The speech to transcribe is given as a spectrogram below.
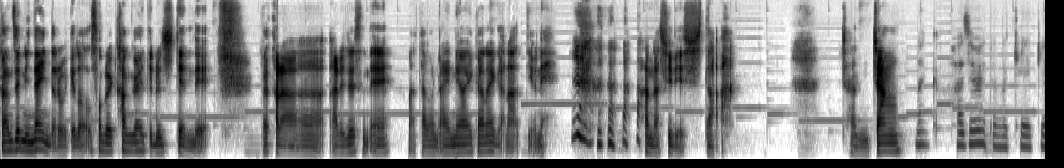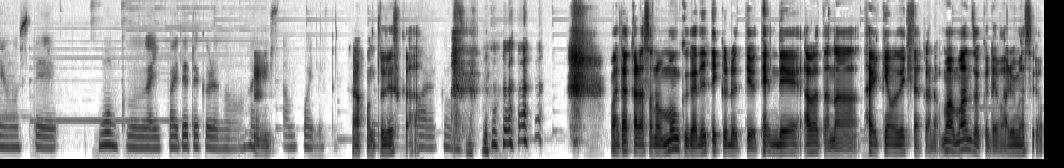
完全にないんだろうけどそれ考えてる時点で。だからあれですね。まあ多分来年は行かないかなっていうね 話でした。ちゃんちゃん。なんか初めての経験をして文句がいっぱい出てくるのは林さんっぽいです、あ本当ですか？まあだからその文句が出てくるっていう点で新たな体験をできたからまあ満足ではありますよ。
